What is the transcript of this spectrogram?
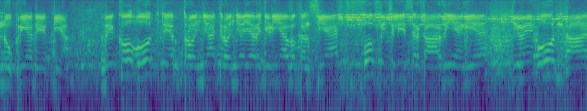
ਨੌਕਰੀਆਂ ਦੇ ਦਿੱਤੀਆਂ। ਵੇਖੋ ਉਹ 53 54000 ਜਿਹੜੀਆਂ ਵੈਕੰਸੀਆਂ ਉਹ ਪਿਛਲੀ ਸਰਕਾਰ ਦੀਆਂ ਹੈਗੀਆਂ ਜਿਵੇਂ ਉਹ ਆ,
